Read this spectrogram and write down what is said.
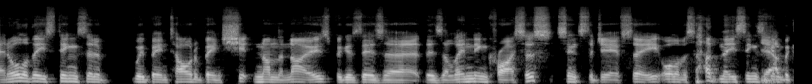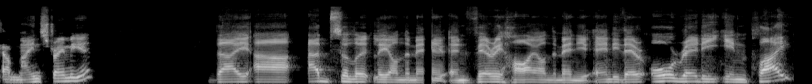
and all of these things that have we've been told have been shitting on the nose because there's a there's a lending crisis since the GFC. All of a sudden, these things yep. are going to become mainstream again. They are absolutely on the menu and very high on the menu, Andy. They're already in play.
